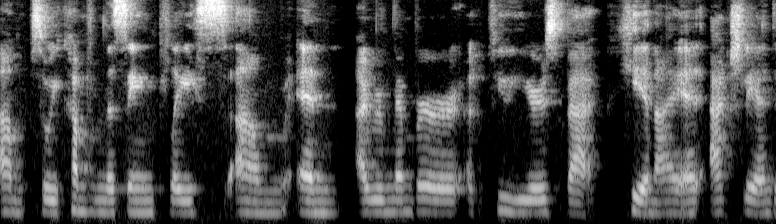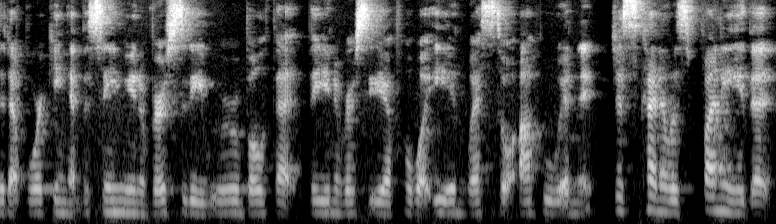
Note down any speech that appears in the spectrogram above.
Um, so we come from the same place. Um, and I remember a few years back, he and I actually ended up working at the same university. We were both at the University of Hawaii in West Oahu. And it just kind of was funny that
